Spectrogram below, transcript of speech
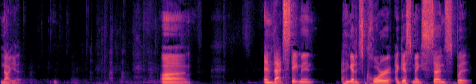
not yet. Um, and that statement, I think at its core, I guess makes sense, but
